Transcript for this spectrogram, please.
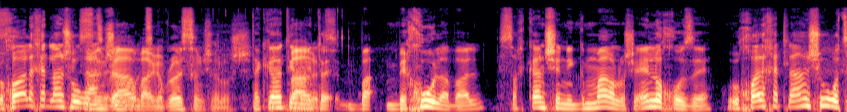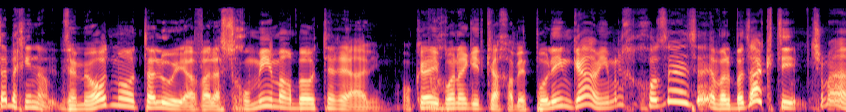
יכול ללכת לאן שהוא רוצה. 24 אגב, לא 23. תקן אותי אם אני. טועה, בחו"ל אבל, שחקן שנגמר לו, שאין לו חוזה, הוא יכול ללכת לאן שהוא רוצה בחינם. זה מאוד מאוד תלוי, אבל הסכומים הרבה יותר ריאליים, אוקיי? נכון. בוא נגיד ככה, בפולין גם, אם אין לך חוזה, זה, אבל בדקתי, תשמע,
